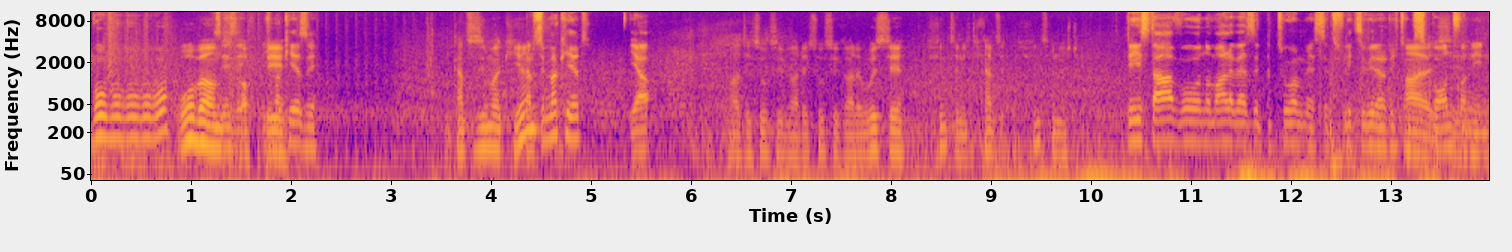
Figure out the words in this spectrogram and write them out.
Wo, wo, wo, wo, wo? Ober und Seh sie. auf Ich B. markiere sie. Kannst du sie markieren? Hab sie markiert. Ja. Warte, ich suche sie gerade, ich suche sie gerade. Wo ist sie? Ich finde sie nicht, ich kann sie, ich finde sie nicht. Die ist da, wo normalerweise der Turm ist. Jetzt fliegt sie wieder Richtung Ah, ich Spawn von ihnen.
